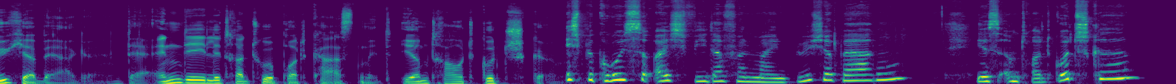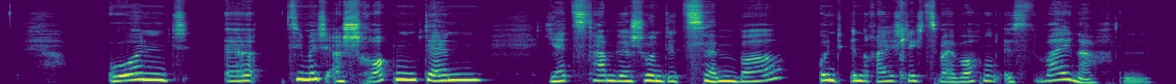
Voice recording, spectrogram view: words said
Bücherberge, der ND Literatur Podcast mit Irmtraut Gutschke. Ich begrüße euch wieder von meinen Bücherbergen. Hier ist Irmtraut Gutschke und äh, ziemlich erschrocken, denn jetzt haben wir schon Dezember und in reichlich zwei Wochen ist Weihnachten.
